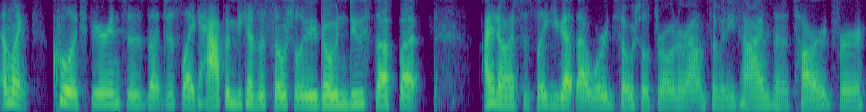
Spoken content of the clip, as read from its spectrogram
and like cool experiences that just like happen because of social or you go and do stuff. But I know it's just like you got that word social thrown around so many times and it's hard for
